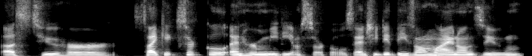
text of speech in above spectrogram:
us to her psychic circle and her medium circles. And she did these online on Zoom.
